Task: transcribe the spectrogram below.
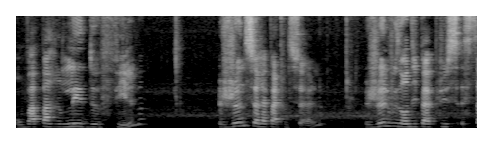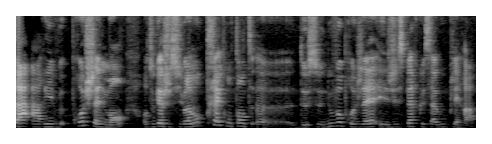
on va parler de films. Je ne serai pas toute seule. Je ne vous en dis pas plus, ça arrive prochainement. En tout cas, je suis vraiment très contente euh, de ce nouveau projet et j'espère que ça vous plaira.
